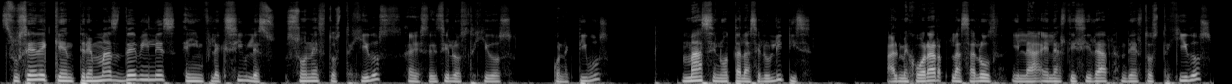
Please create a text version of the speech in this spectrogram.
sucede que entre más débiles e inflexibles son estos tejidos, es decir, los tejidos conectivos, más se nota la celulitis. Al mejorar la salud y la elasticidad de estos tejidos,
